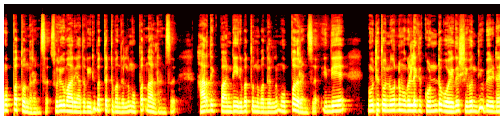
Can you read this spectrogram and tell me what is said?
മുപ്പത്തൊന്ന് റൺസ് സൂര്യകുമാർ യാദവ് ഇരുപത്തെട്ട് പന്തിൽ നിന്ന് മുപ്പത്തിനാല് റൺസ് ഹാർദിക് പാണ്ഡ്യ ഇരുപത്തൊന്ന് പന്തിൽ നിന്ന് മുപ്പത് റൺസ് ഇന്ത്യയെ നൂറ്റി തൊണ്ണൂറിന് മുകളിലേക്ക് കൊണ്ടുപോയത് ശിവൻ ദ്യൂബയുടെ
